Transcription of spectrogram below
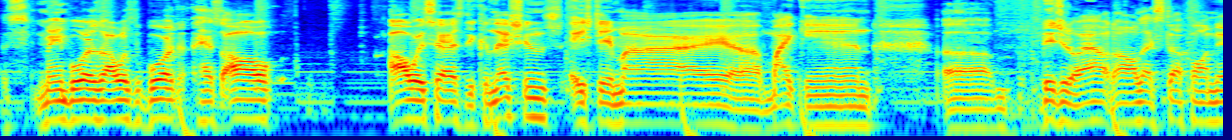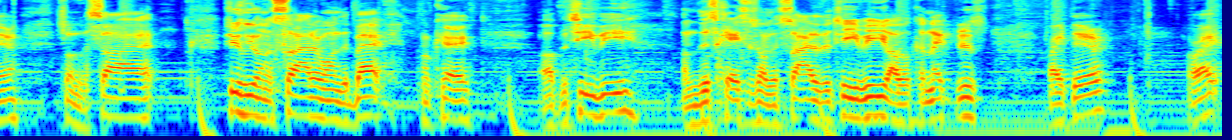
This main board is always the board that has all, always has the connections, HDMI, uh, mic in, um, digital out, all that stuff on there. It's on the side. It's usually on the side or on the back, okay, of the TV. In this case, it's on the side of the TV, all the connectors right there, all right?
